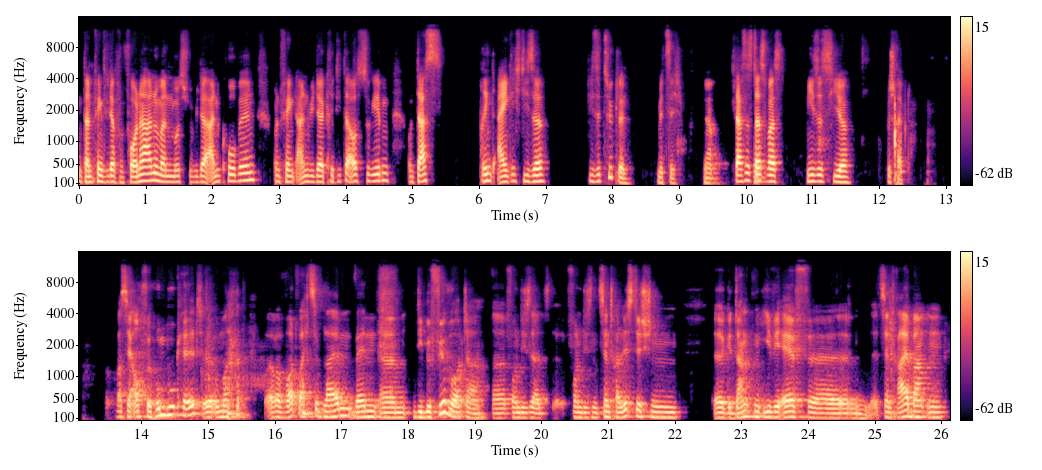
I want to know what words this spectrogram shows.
und dann fängt es wieder von vorne an und man muss schon wieder ankurbeln und fängt an, wieder Kredite auszugeben. Und das bringt eigentlich diese, diese Zyklen mit sich. Ja. Das ist das, was Mises hier beschreibt. Was er auch für Humbug hält, äh, um mal eurer Wortwahl zu bleiben, wenn ähm, die Befürworter äh, von, dieser, von diesen zentralistischen äh, Gedanken, IWF, äh, Zentralbanken,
